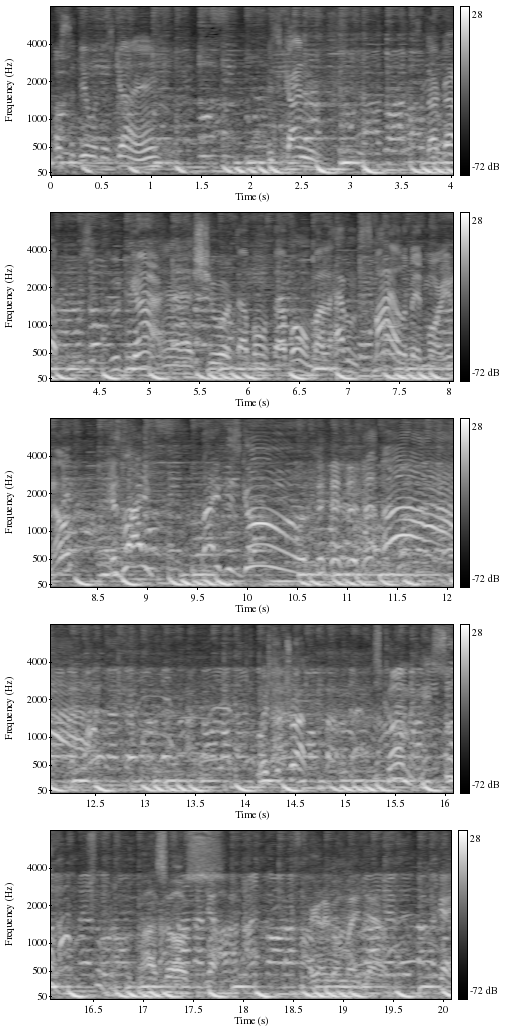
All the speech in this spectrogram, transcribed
What's the deal with this guy, eh? He's kind of stuck up. He's a good guy. Yeah, sure, tá bom, tá bom, but have him smile a bit more, you know? Cause life, life is good! Where's the truck? It's coming. Hey, soon, soon. Passos. I gotta go lay down. Okay.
